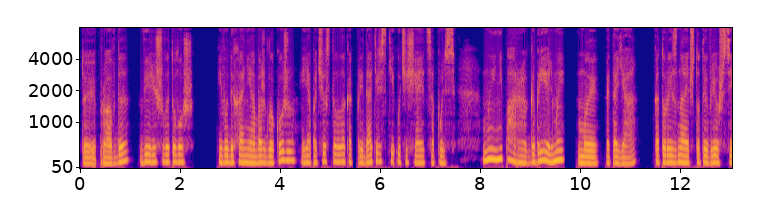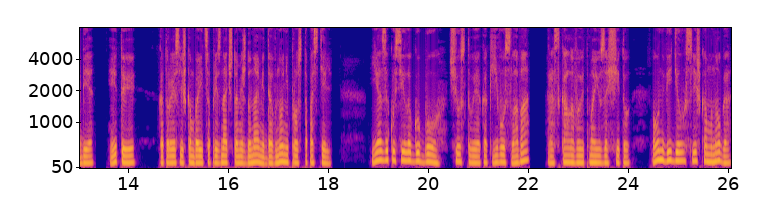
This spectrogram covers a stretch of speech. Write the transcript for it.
«Ты правда веришь в эту ложь?» Его дыхание обожгло кожу, и я почувствовала, как предательски учащается пульс. «Мы не пара, Габриэль, мы...» «Мы — это я, который знает, что ты врешь себе, и ты, которая слишком боится признать, что между нами давно не просто постель». Я закусила губу, чувствуя, как его слова раскалывают мою защиту. Он видел слишком много,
